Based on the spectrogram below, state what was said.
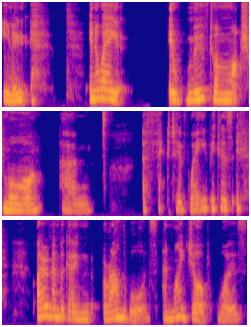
you know, in a way, it moved to a much more um, effective way because if I remember going around the wards and my job was,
